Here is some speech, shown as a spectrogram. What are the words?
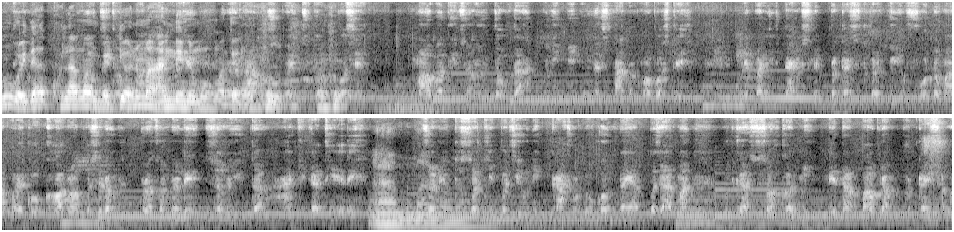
गु भइदिए खुलामा भेट्यो भने म हान्दिनँ मुखमा तेरो गु स्थानहरूमा बस्थे नेपाली टाइम्सले प्रकाशित गरेको यो फोटोमा भएको घरमा बसेर प्रचण्डले जनयुद्ध हाँकेका थिए अरे जनयुद्ध सकिएपछि उनी काठमाडौँको नयाँ बजारमा उनका सहकर्मी नेता बाबुराम भट्टराईसँग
